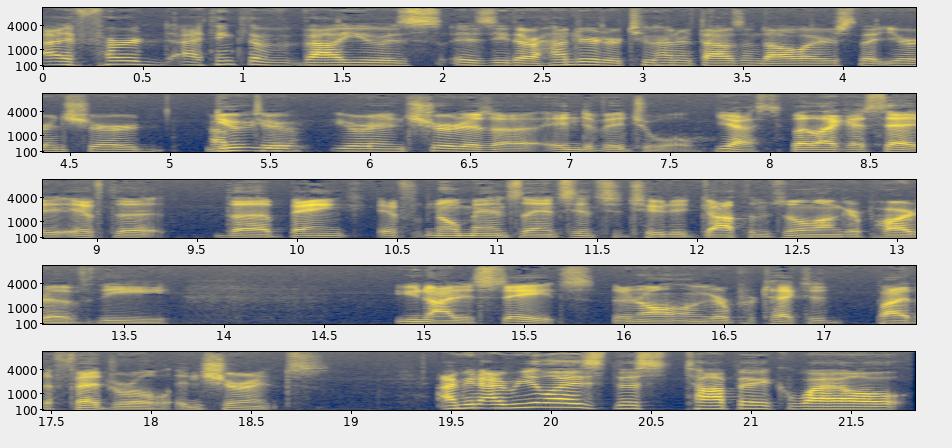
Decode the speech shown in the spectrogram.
I've heard I think the value is is either a hundred or two hundred thousand dollars that you're insured up You're, to. you're you're insured as an individual, yes. but like I said, if the the bank, if No Man's Land's instituted, Gotham's no longer part of the United States. They're no longer protected by the federal insurance. I mean, I realize this topic, while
